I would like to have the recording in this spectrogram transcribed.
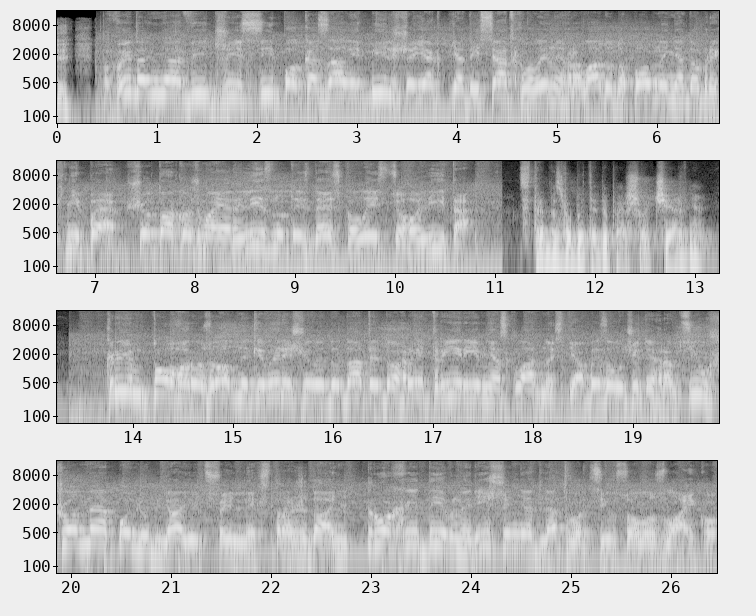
Видання VGC показали більше як 50 хвилин ігроладу доповнення до брехні Пеп, що також має релізнутись десь колись цього літа. Це треба зробити до 1 червня. Крім того, розробники вирішили додати до гри три рівня складності, аби залучити гравців, що не полюбляють сильних страждань. Трохи дивне рішення для творців соло-злайку.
